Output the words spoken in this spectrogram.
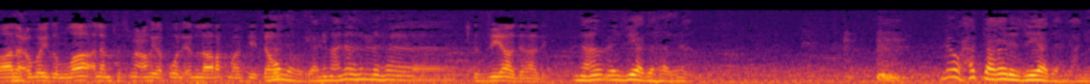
قال عبيد الله ألم تسمعه؟ يقول إلا رقما في ثوب. هذا يعني معناه أنها الزيادة هذه. نعم الزيادة هذه نعم. لو حتى غير الزيادة يعني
